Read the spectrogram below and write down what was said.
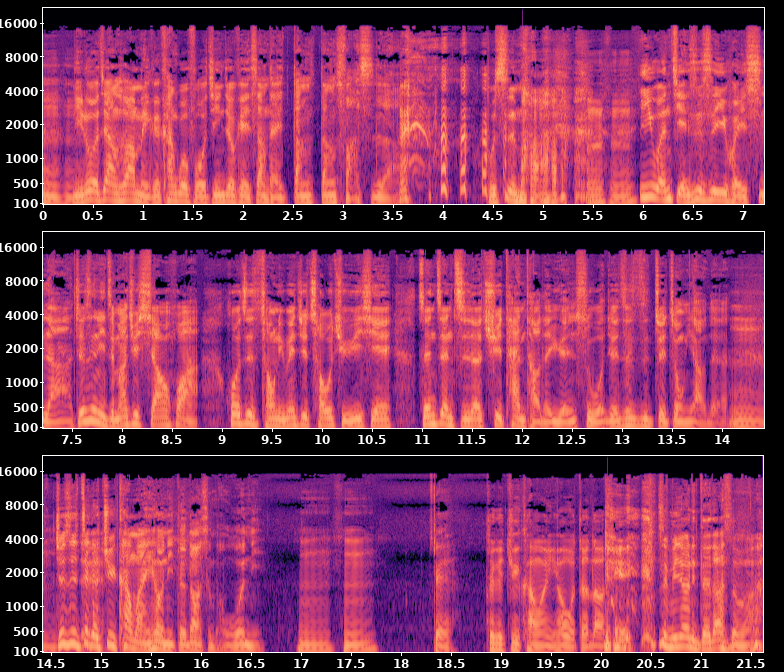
嗯，你如果这样说，每个看过佛经就可以上台当当法师啦，不是吗？嗯哼，一文解释是一回事啊，就是你怎么样去消化，或是从里面去抽取一些真正值得去探讨的元素，我觉得这是最重要的。嗯，就是这个剧看完以后，你得到什么？我问你。嗯哼，对，这个剧看完以后，我得到什么？志明兄，你得到什么？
